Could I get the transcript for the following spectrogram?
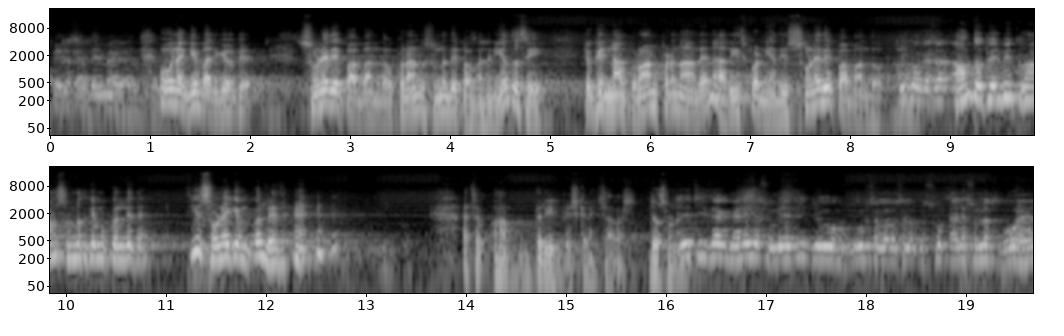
ਫਿਰ ਕਦੇ ਮੈਂ ਗੱਲ ਹੁਣ ਅੱਗੇ ਵੱਜ ਗਏ ਫਿਰ ਸੁਣੇ ਦੇ ਪਾਬੰਦ ਹੋ ਕੁਰਾਨ ਨੂੰ ਸੁਣਨ ਦੇ ਪਾਬੰਦ ਨਹੀਂ ਹੋ ਤੁਸੀਂ ਕਿਉਂਕਿ ਨਾ ਕੁਰਾਨ पढ़ना आता है ना हदीस पढ़नी आती है सुने दे पाबंद हो ठीक हो गया सर हम तो फिर भी कुरान सुन्नत के मुकल्लद हैं ये सुने के मुकल्लद हैं अच्छा हाँ दलील पेश करें शाबाश जो सुना ये चीज़ है कि मैंने ये सुनी है जी जो हुजूर सल्लल्लाहु अलैहि वसल्लम अहले सुन्नत वो हैं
